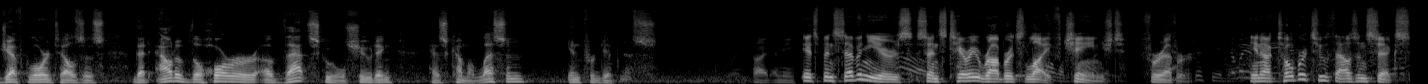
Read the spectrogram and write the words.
Jeff Glor tells us that out of the horror of that school shooting has come a lesson in forgiveness. It's been seven years since Terri Roberts' life changed forever. In October 2006,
